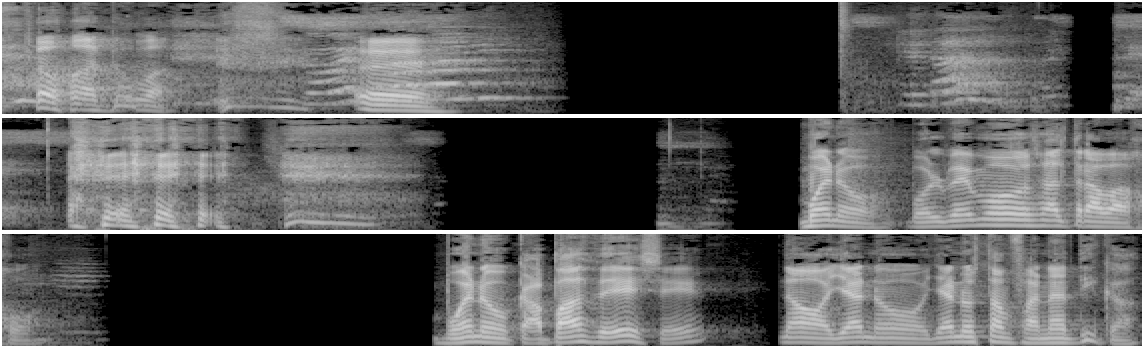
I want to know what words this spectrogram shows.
toma, toma. Eh. ¿Qué tal? bueno, volvemos al trabajo. Bueno, capaz de ese, ¿eh? No, ya no, ya no es tan fanática.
